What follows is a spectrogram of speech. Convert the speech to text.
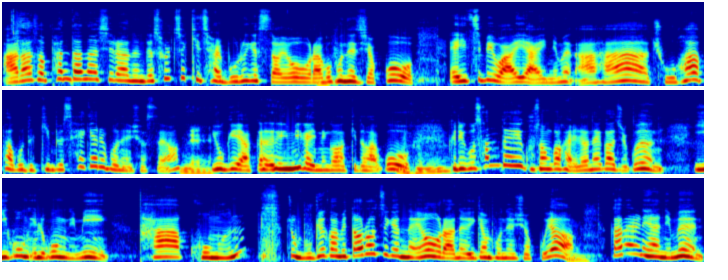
알아서 판단하시라는데 솔직히 잘 모르겠어요. 음. 라고 보내주셨고, HBYI님은 아하, 조합하고 느낌표 3개를 보내주셨어요. 네. 요게 약간 의미가 있는 것 같기도 하고, 음흠. 그리고 선대위 구성과 관련해가지고는 2010님이 다 고문? 좀 무게감이 떨어지겠네요. 라는 의견 보내주셨고요. 음. 까멜리아님은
